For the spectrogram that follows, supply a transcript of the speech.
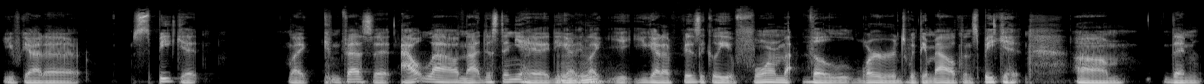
you've got to speak it like confess it out loud, not just in your head. You got to Mhm. like you, you got to physically form the words with your mouth and speak it. Um, then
